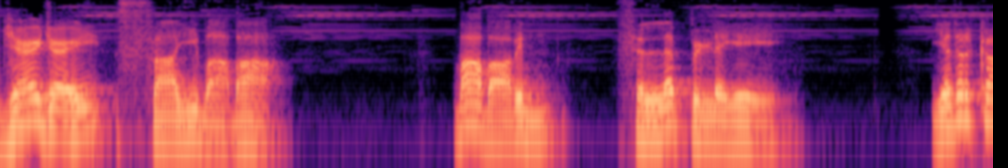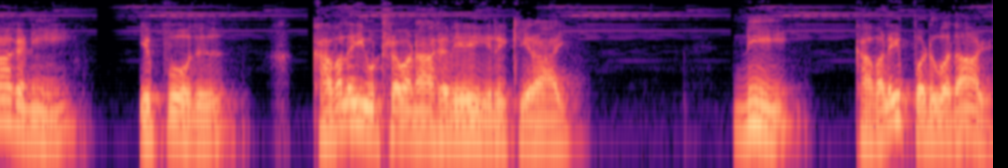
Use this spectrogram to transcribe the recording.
ஜெய் ஜெய் சாயி பாபா. பாபாவின் செல்ல பிள்ளையே எதற்காக நீ இப்போது கவலையுற்றவனாகவே இருக்கிறாய்? நீ கவலைப்படுவதால்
